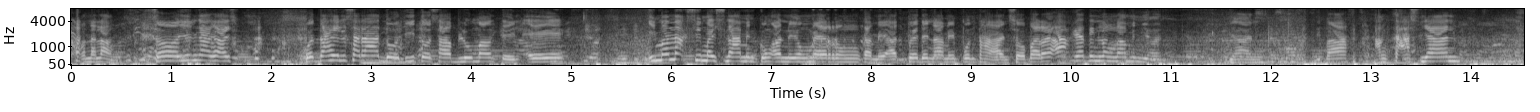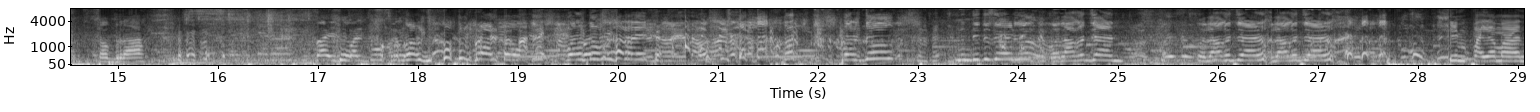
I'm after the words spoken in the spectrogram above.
ako na lang. So, yun nga guys. Kung dahil sarado dito sa Blue Mountain, eh, ima-maximize namin kung ano yung merong kami at pwede namin puntahan. So, para akyatin lang namin yun. Yan. Di ba? Ang taas niyan. Sobra. Bye, Waldo. Waldo! Waldo! Waldo pa rin! Waldo! Nandito si Waldo! Wala ko dyan! Wala ko dyan! Wala ko dyan! Team Payaman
